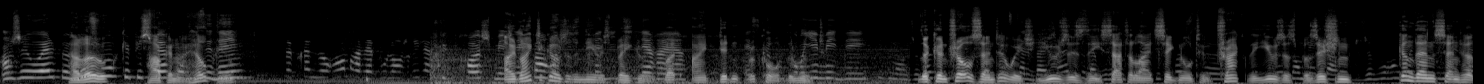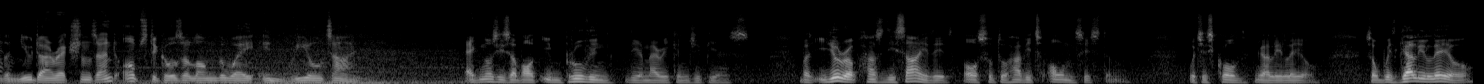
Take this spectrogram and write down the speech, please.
Hello, how can I help you? I'd like to go to the nearest bakery, but I didn't record the route. The control center, which uses the satellite signal to track the user's position, can then send her the new directions and obstacles along the way in real time. EGNOS is about improving the American GPS. But Europe has decided also to have its own system, which is called Galileo. So with Galileo,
